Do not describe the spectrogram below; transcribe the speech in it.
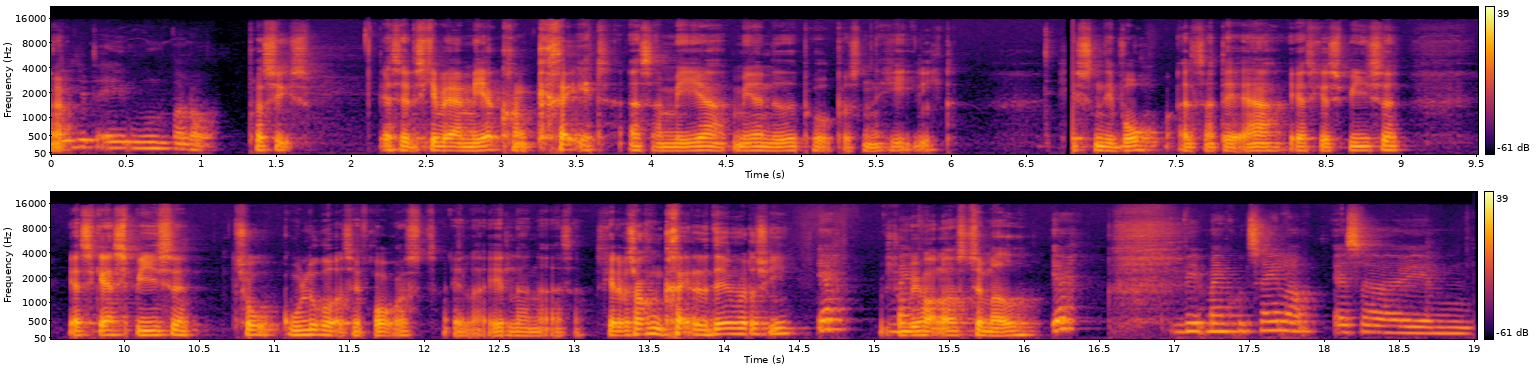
Ja. hvilke dage i ugen, hvornår? Præcis. Altså, det skal være mere konkret, altså mere, mere nede på, på sådan helt sådan niveau. Altså, det er, jeg skal spise, jeg skal spise to gulerødder til frokost, eller et eller andet. Altså, skal det være så konkret, er det det, jeg hørte dig sige? Ja, Så vi holder os til mad. Vil- man kunne tale om, altså, øhm,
